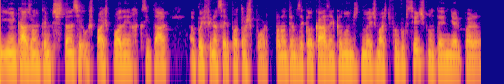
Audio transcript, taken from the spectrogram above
e em casos onde temos distância, os pais podem requisitar apoio financeiro para o transporte, para não termos aquele caso em que alunos de meios mais desfavorecidos que não têm dinheiro para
